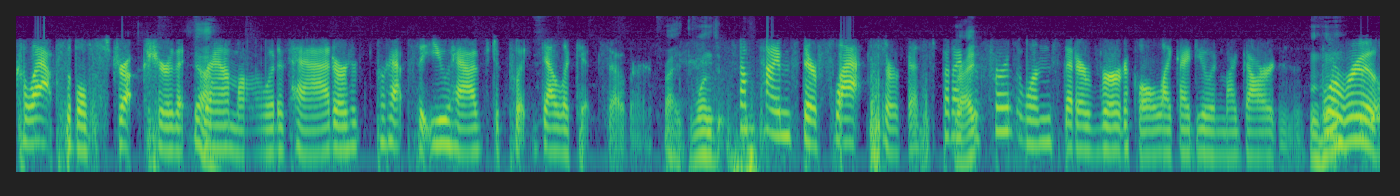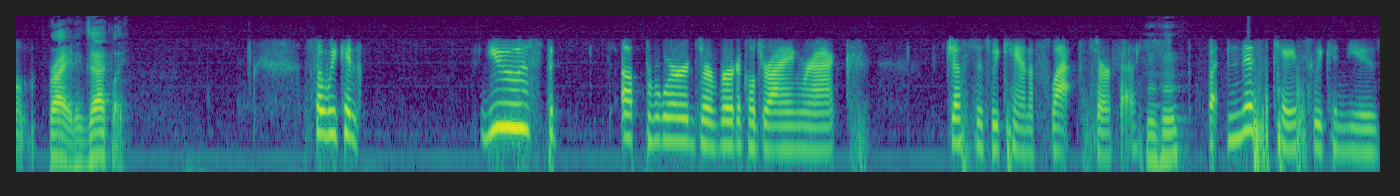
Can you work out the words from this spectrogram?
collapsible structure that Yeah. grandma would have had, or perhaps that you have to put delicates over? Right. The ones. Sometimes they're flat surface, but I Right. prefer the ones that are vertical, like I do in my garden. Mhm. More room. Right. Exactly. So we can use the upwards or vertical drying rack just as we can a flat surface. hmm But in this case, we can use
